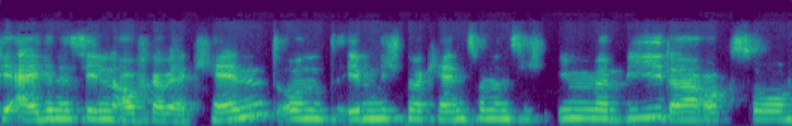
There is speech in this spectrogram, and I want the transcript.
die eigene Seelenaufgabe erkennt und eben nicht nur erkennt, sondern sich immer wieder auch so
